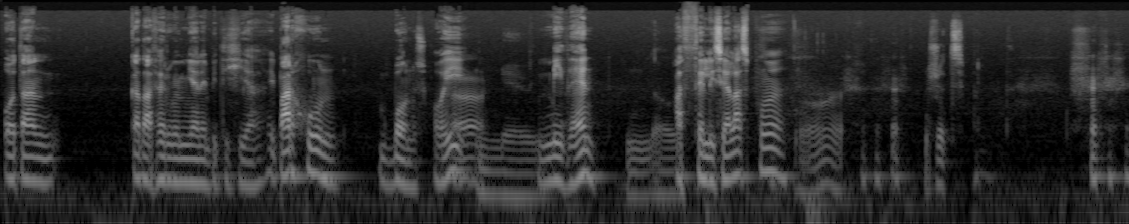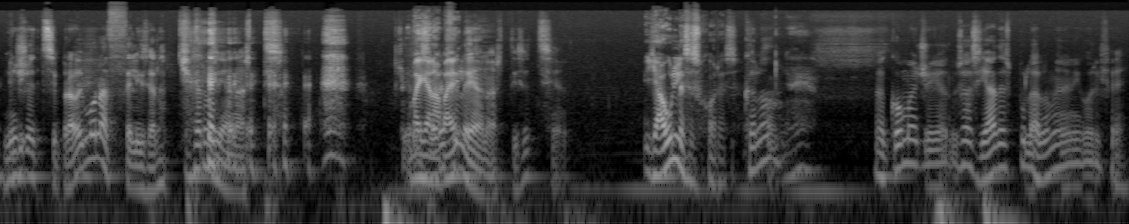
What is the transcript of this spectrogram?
όταν καταφέρουμε μια επιτυχία. Υπάρχουν μπόνους. Όχι, μηδέν. Αν θέλεις έλα, ας πούμε. Είσαι έτσι πράγμα. Είσαι έτσι πράγμα. Ήμουν αν θέλεις, αλλά καιρός για να έρθεις. Μα για να Καιρός, ρε πάει- φίλε, για να έρθεις, έτσι είναι. Για όλες τις χώρες. Καλό. Ακόμα και για τους Ασιάτες που λαλούμε είναι οι κορυφαίοι.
